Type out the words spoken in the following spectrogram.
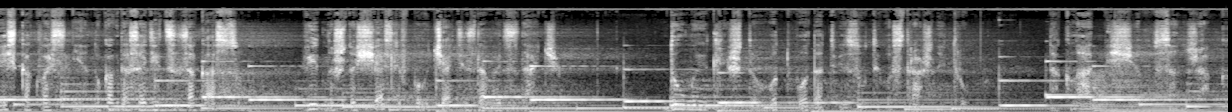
Весь как во сне, но когда садится за кассу, видно, что счастлив получать и сдавать сдачу. Думает, вот-вот отвезут его страшный труп на кладбище в Санжак.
